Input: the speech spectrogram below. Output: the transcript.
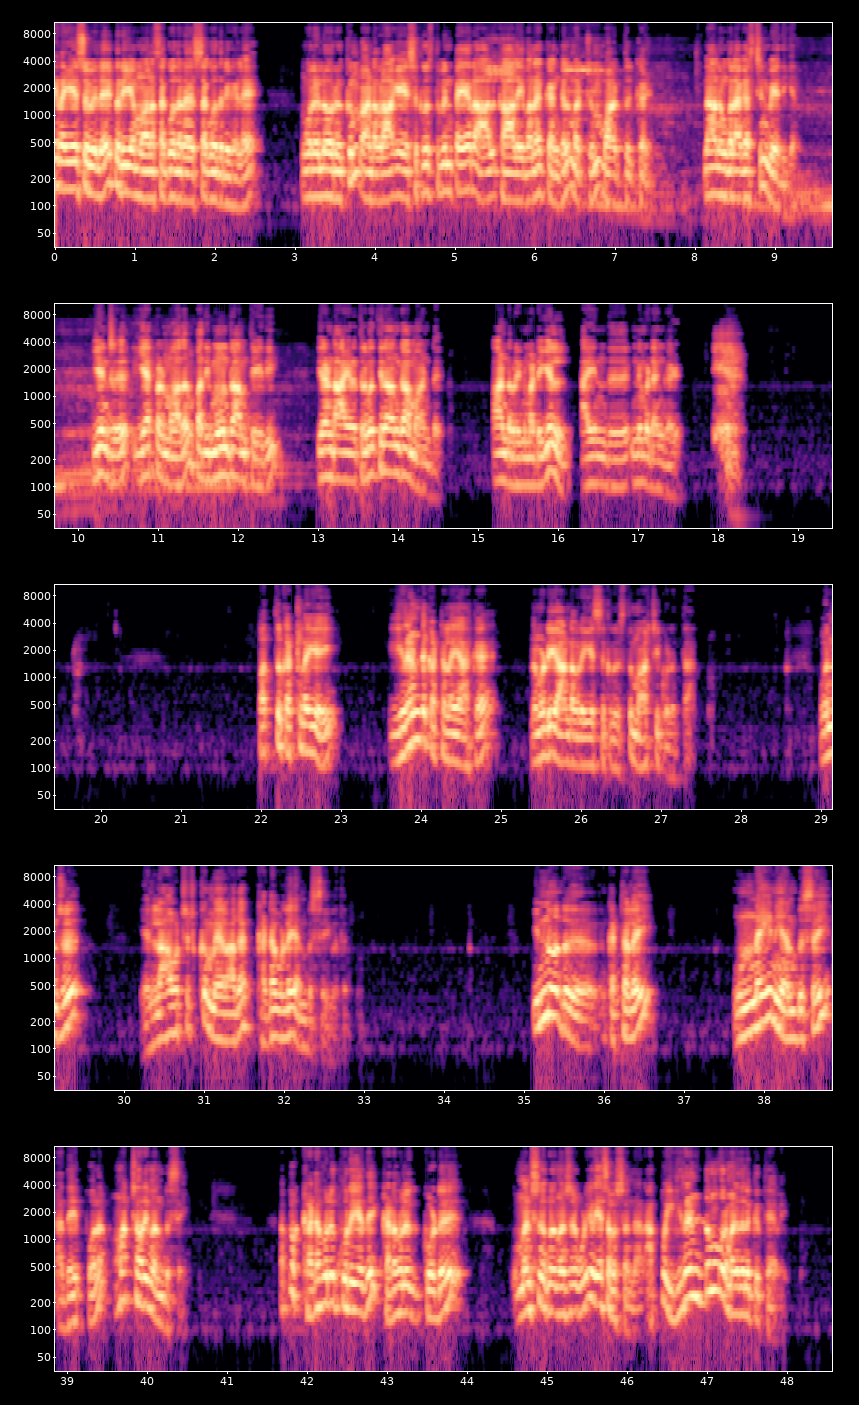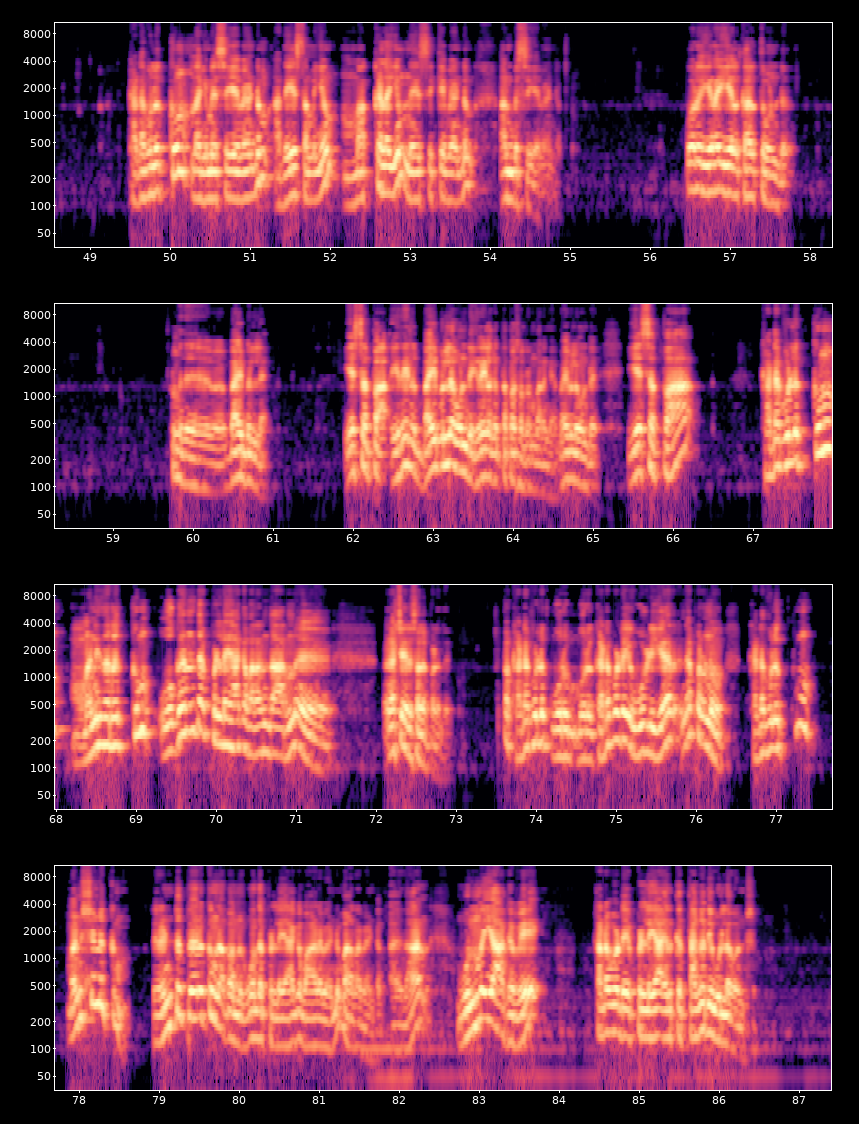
இறையேசுவிலே பிரியமான சகோதர சகோதரிகளே உங்கள் எல்லோருக்கும் ஆண்டவராக இயேசு கிறிஸ்துவின் பெயரால் காலை வணக்கங்கள் மற்றும் வாழ்த்துக்கள். நான் உங்கள் அகஸ்டின் வேதிகன். இன்று ஏப்ரல் மாதம் பதிமூன்றாம் தேதி இரண்டாயிரத்தி இருபத்தி நான்காம் ஆண்டு. ஆண்டவரின் மடியில் ஐந்து நிமிடங்கள். பத்து கட்டளையை இரண்டு கட்டளையாக நம்முடைய ஆண்டவர் இயேசு கிறிஸ்து மாற்றி கொடுத்தார். ஒன்று எல்லாவற்றிற்கும் மேலாக கடவுளை அன்பு செய்வது. இன்னொரு கட்டளை உன்னை நீ அன்பு செய் அதே போல மற்றவரையும் அன்பு செய். அப்போ கடவுளுக்குரியதை கடவுளுக்கு கொடு மனுஷனுக்கு மனுஷனுக்கு கூட இயேசவர் சொன்னார். அப்போ இரண்டும் ஒரு மனிதனுக்கு தேவை. கடவுளுக்கும் மகிமை செய்ய வேண்டும் அதே சமயம் மக்களையும் நேசிக்க வேண்டும் அன்பு செய்ய வேண்டும். ஒரு இறையியல் கருத்து உண்டு. இது பைபிளில். ஏசப்பா இறை பைபிளில் உண்டு. இறையில தப்பாக சொல்கிறேன் பாருங்க. பைபிளில் உண்டு. ஏசப்பா கடவுளுக்கும் மனிதருக்கும் உகந்த பிள்ளையாக வளர்ந்தார்னு நஷ்டம் சொல்லப்படுது. இப்போ கடவுளுக்கு ஒரு ஒரு கடவுளுடைய ஊழியர் என்ன பண்ணணும்? கடவுளுக்கும் மனுஷனுக்கும் ரெண்டு பேருக்கும் நான் பண்ணணும்? உகந்த பிள்ளையாக வாழ வேண்டும் வளர வேண்டும். அதுதான் உண்மையாகவே கடவுளுடைய பிள்ளையாக இருக்க தகுதி உள்ள ஒன்று.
